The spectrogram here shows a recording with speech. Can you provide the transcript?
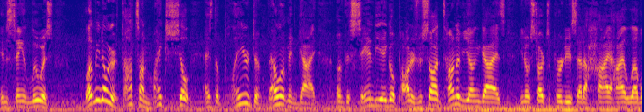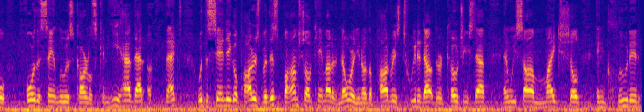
in St. Louis. Let me know your thoughts on Mike Shildt as the player development guy of the San Diego Padres. We saw a ton of young guys, you know, start to produce at a high, high level for the St. Louis Cardinals. Can he have that effect with the San Diego Padres? But this bombshell came out of nowhere. You know, the Padres tweeted out their coaching staff, and we saw Mike Shildt included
